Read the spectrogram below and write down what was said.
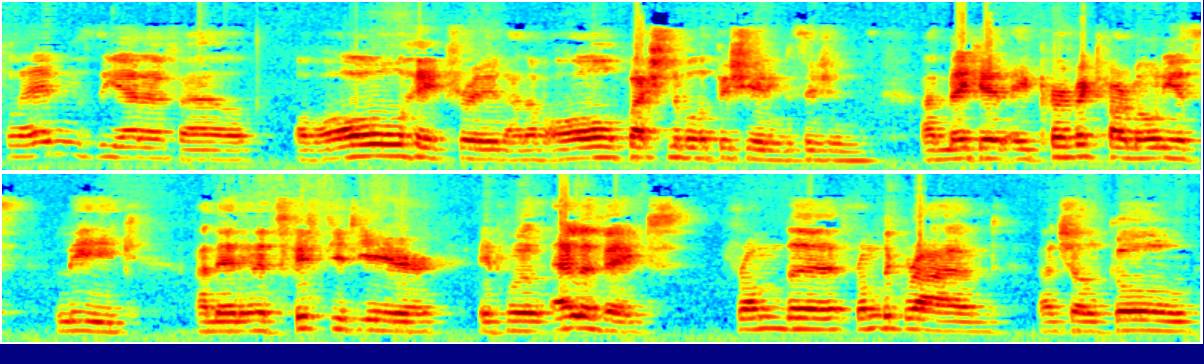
cleanse the NFL of all hatred and of all questionable officiating decisions and make it a perfect, harmonious league. And then in its 50th year, it will elevate from the from the ground and shall go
